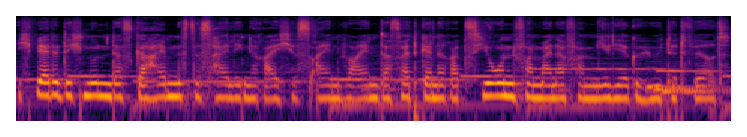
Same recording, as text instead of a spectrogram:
Ich werde dich nun in das Geheimnis des Heiligen Reiches einweihen, das seit Generationen von meiner Familie gehütet wird.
